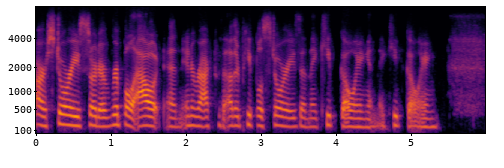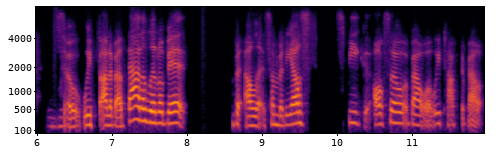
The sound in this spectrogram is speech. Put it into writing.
our stories sort of ripple out and interact with other people's stories and they keep going and they keep going. Mm-hmm. So we thought about that a little bit, but I'll let somebody else speak also about what we talked about.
